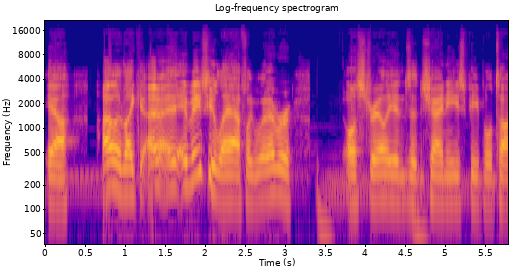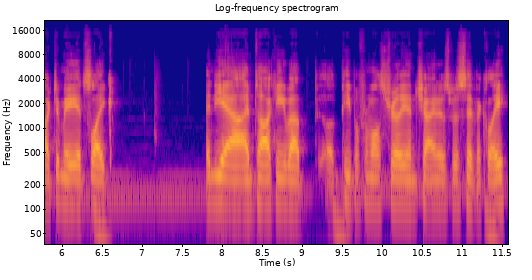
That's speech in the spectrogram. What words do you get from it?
Yeah, I would like. I, it makes you laugh. Like whenever Australians and Chinese people talk to me, it's like, and yeah, I'm talking about uh, people from Australia and China specifically.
